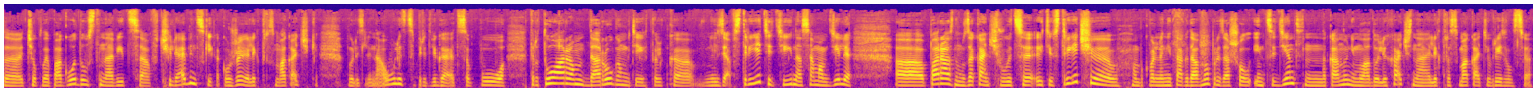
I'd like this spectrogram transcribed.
э, теплая погода установиться в Челябинске, как уже электросамокатчики вылезли на улицы, передвигаются по тротуарам, дорогам, где их только нельзя встретить. И на самом деле э, по-разному заканчиваются эти встречи. Буквально не так давно произошел инцидент. Накануне молодой лихач на электросамокате врезался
